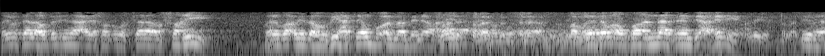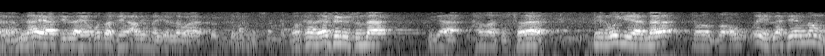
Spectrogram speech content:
فيؤتى له بالإناء عليه الصلاة والسلام الصغير فيضع يده فيه حتى ينبع الماء بين اصابعه ويتوضأ الناس عند اخرهم من آيات الله وقدرته العظيمة جل وعلا. وكان يلتمس الماء اذا حضرت الصلاة. فإن وجد ماء توضأوا وإلا تيمموا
